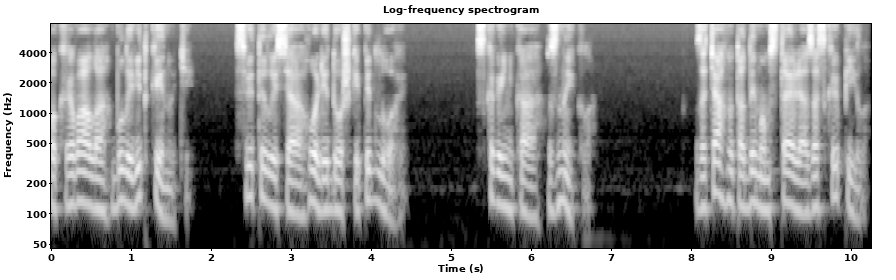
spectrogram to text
Покривала були відкинуті, світилися голі дошки підлоги. Скринька зникла. Затягнута димом стеля заскрипіла.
